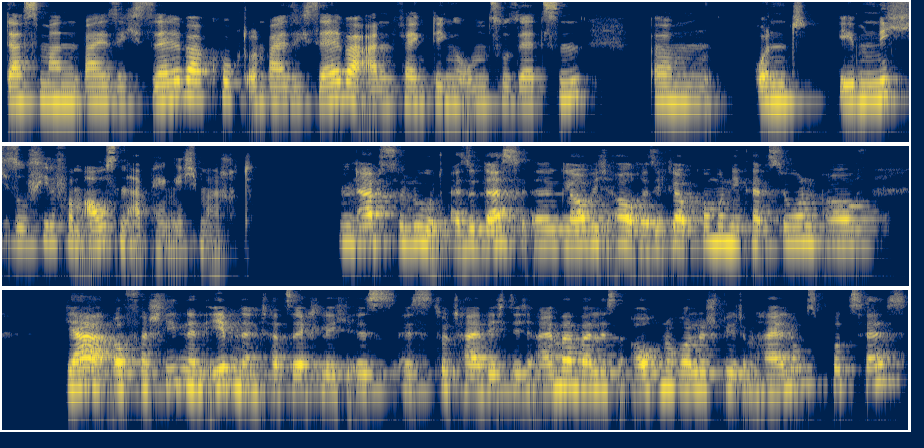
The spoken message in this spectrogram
dass man bei sich selber guckt und bei sich selber anfängt, Dinge umzusetzen ähm, und eben nicht so viel vom Außen abhängig macht. Absolut. Also das äh, glaube ich auch. Also ich glaube, Kommunikation auf ja, auf verschiedenen Ebenen tatsächlich ist, ist total wichtig. Einmal, weil es auch eine Rolle spielt im Heilungsprozess.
